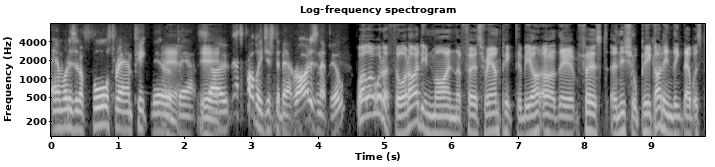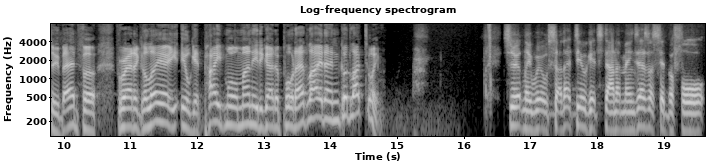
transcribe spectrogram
and what is it, a fourth round pick thereabouts. yeah. yeah. So that's probably just about right, isn't it, Bill? Well, I would have thought I didn't mind the first round pick to be on, or uh, their first initial pick. I didn't think that was too bad for for Ratugolea. He'll get paid more money to go to Port Adelaide, and good luck to him. Certainly will. So that deal gets done. It means, as I said before,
